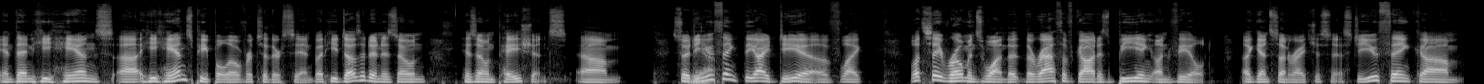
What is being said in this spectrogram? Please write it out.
and then he hands uh, he hands people over to their sin, but he does it in his own his own patience. Um, so do yeah. you think the idea of like, let's say Romans one, the the wrath of God is being unveiled against unrighteousness? Do you think um,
